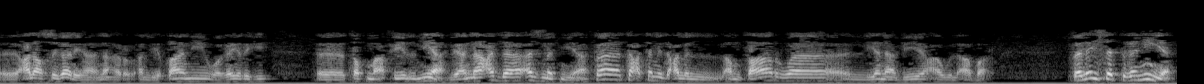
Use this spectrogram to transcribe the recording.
آه، على صغرها نهر الليطاني وغيره تطمع في المياه لأنها عندها أزمة مياه فتعتمد على الأمطار والينابيع أو الآبار. فليست غنية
